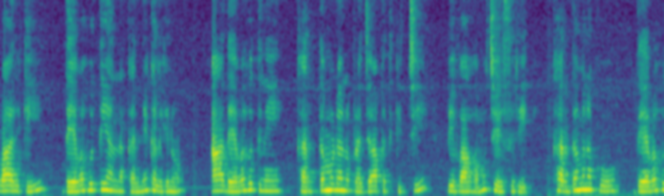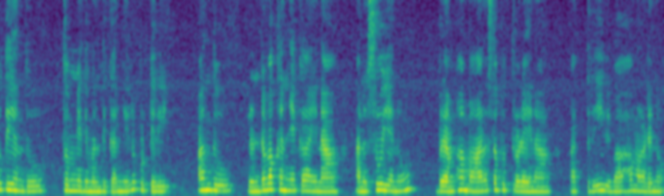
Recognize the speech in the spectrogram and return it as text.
వారికి దేవహుతి అన్న కన్య కలిగెను. ఆ దేవహుతిని కర్దముడను ప్రజాపతికిచ్చి వివాహము చేసిరి. కర్దమునకు దేవహుతి ఎందు తొమ్మిది మంది కన్యలు పుట్టిరి. అందు రెండవ కన్యక అయిన అనసూయను బ్రహ్మ మానసపుత్రుడైన అత్రి వివాహమాడెను.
